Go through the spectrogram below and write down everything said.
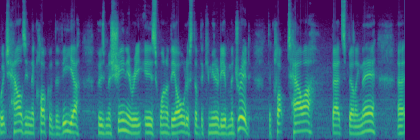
which housing the clock of the Villa, whose machinery is one of the oldest of the community of Madrid. The clock tower, bad spelling there, uh,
